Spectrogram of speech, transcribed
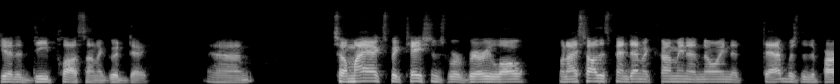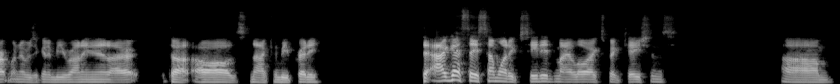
get a D plus on a good day. And So my expectations were very low. When I saw this pandemic coming and knowing that that was the department that was going to be running it, I thought, oh, it's not going to be pretty. I guess they somewhat exceeded my low expectations. Um,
